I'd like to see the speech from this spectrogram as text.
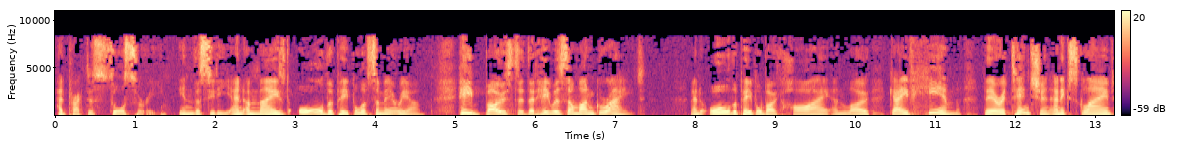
had practiced sorcery in the city and amazed all the people of Samaria. He boasted that he was someone great and all the people, both high and low, gave him their attention and exclaimed,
